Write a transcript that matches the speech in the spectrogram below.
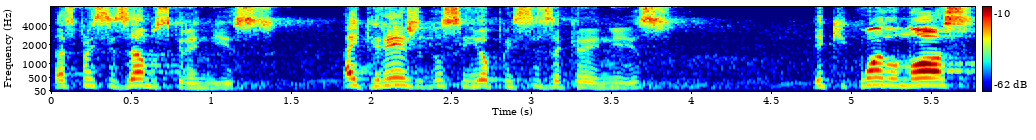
Nós precisamos crer nisso, a igreja do Senhor precisa crer nisso, e que quando nós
